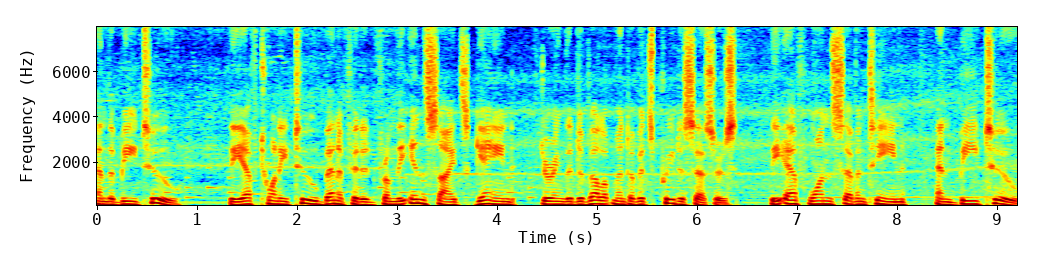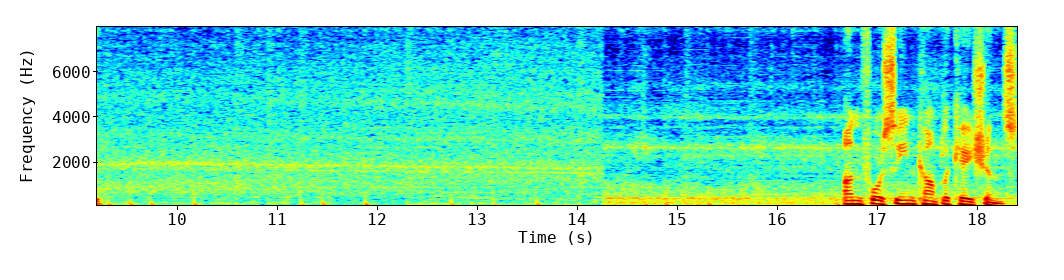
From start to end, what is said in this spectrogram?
and the B-2, the F-22 benefited from the insights gained during the development of its predecessors, the F-117 and B-2. Unforeseen complications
